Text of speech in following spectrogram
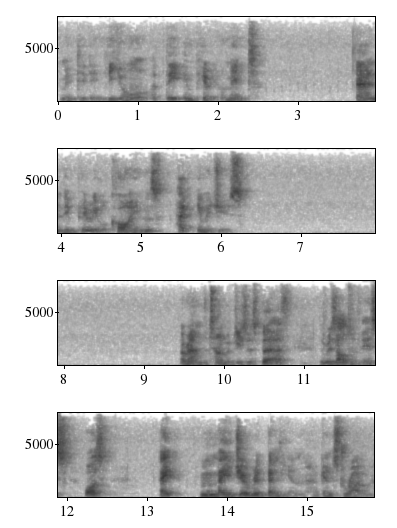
minted in Lyon at the imperial mint. And imperial coins had images. Around the time of Jesus' birth, the result of this was a major rebellion against Rome.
